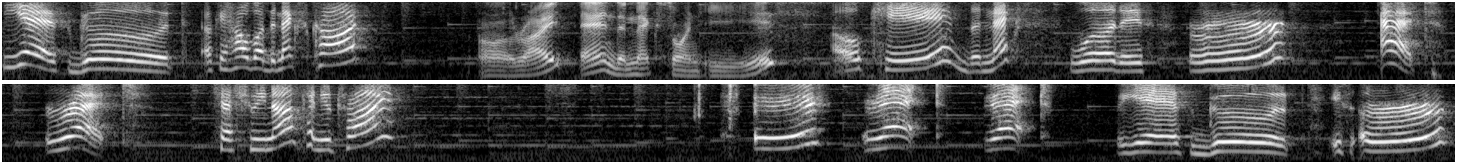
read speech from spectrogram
Yes, good. Okay, how about the next card? All right. And the next one is Okay, the next word is r at rat. Shashwina, can you try? R. Rat. Rat. Yes, good. It's r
